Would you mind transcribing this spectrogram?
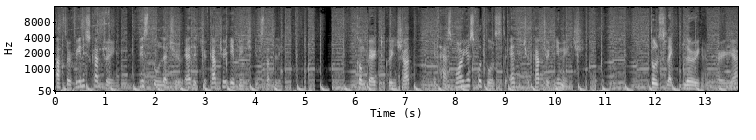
After finish capturing, this tool lets you edit your captured image instantly. Compared to Greenshot, it has more useful tools to edit your captured image. Tools like blurring an area,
